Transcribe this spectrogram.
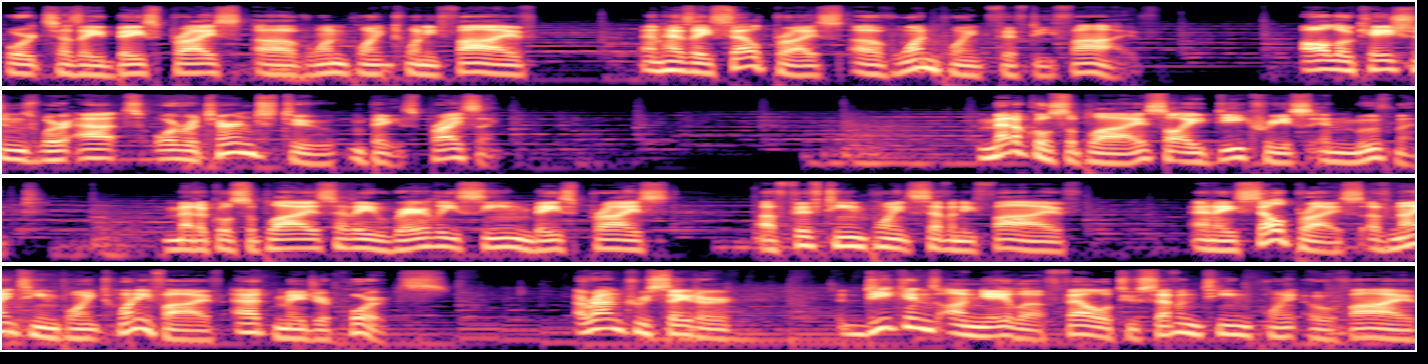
Quartz has a base price of 1.25 and has a sell price of 1.55. All locations were at or returned to base pricing. Medical supplies saw a decrease in movement. Medical supplies have a rarely seen base price of 15.75 and a sell price of 19.25 at major ports. Around Crusader, Deakins on Yela fell to 17.05,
